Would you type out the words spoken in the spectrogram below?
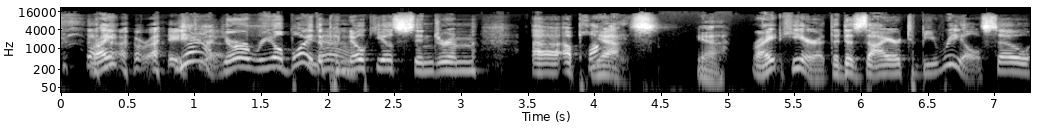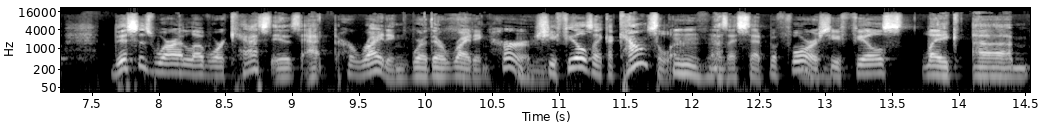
right? right? Yeah, you're a real boy. The Yeah. Pinocchio syndrome uh, applies. yeah. yeah. Right here, the desire to be real. So this is where I love where Cass is at her writing, where they're writing her. Mm-hmm. She feels like a counselor, as I said before. She feels like, um,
